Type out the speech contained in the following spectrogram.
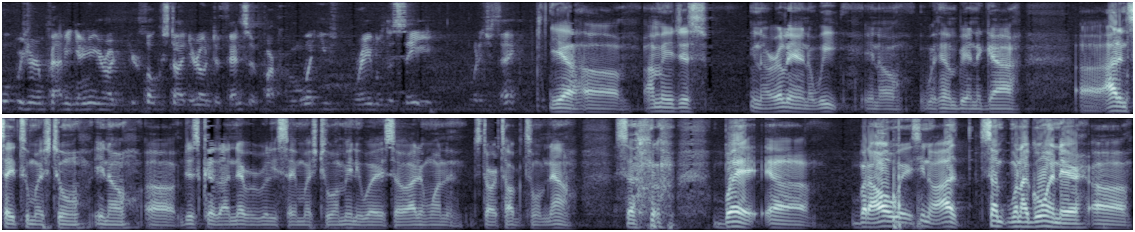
what was your? I mean, you're, you're you're focused on your own defensive part. From what you were able to see, what did you think? Yeah, um, I mean, just you know, earlier in the week, you know, with him being the guy, uh, I didn't say too much to him, you know, uh, just because I never really say much to him anyway. So I didn't want to start talking to him now. So, but uh, but I always, you know, I some when I go in there, uh,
